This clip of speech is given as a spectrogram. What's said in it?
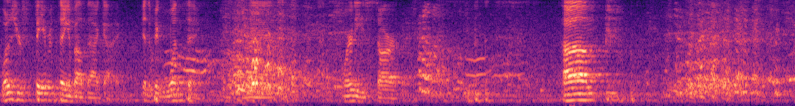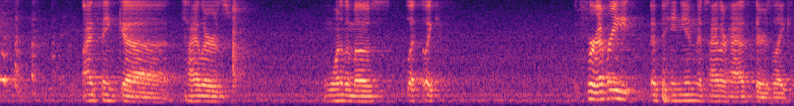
What is your favorite thing about that guy? If you had to pick one thing. Where do you start? um, I think uh, Tyler's one of the most like like for every opinion that Tyler has, there's like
